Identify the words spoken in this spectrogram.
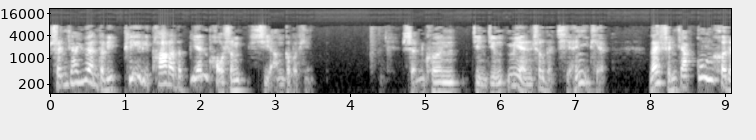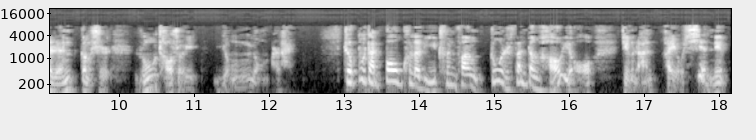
沈家院子里噼里啪啦的鞭炮声响个不停。沈坤进京面圣的前一天，来沈家恭贺的人更是如潮水涌涌而来。这不但包括了李春芳、朱日藩等好友，竟然还有县令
